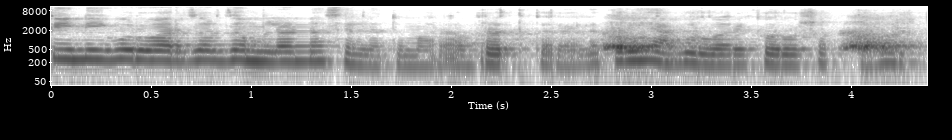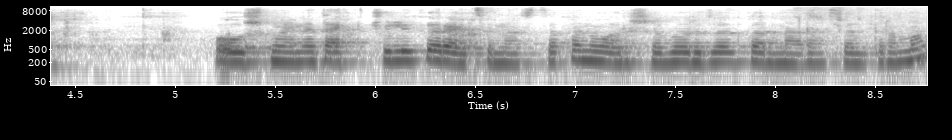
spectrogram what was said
तिन्ही गुरुवार जर जमलं नसेल ना तुम्हाला व्रत करायला तर ह्या गुरुवारी करू शकता बरं पौष महिन्यात ॲक्च्युली करायचं नसतं पण वर्षभर जर करणार असेल तर मग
